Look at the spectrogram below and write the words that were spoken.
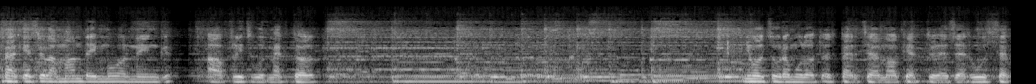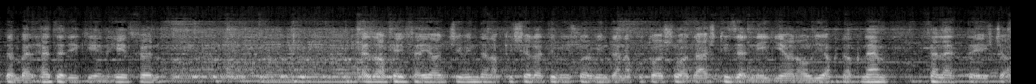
Felkészül a Monday Morning a Fleetwood Mac-től. 8 óra múlott 5 perccel ma 2020. szeptember 7-én hétfőn. Ez a Kéfej Jancsi minden nap kísérleti műsor, minden nap utolsó adás, 14 éven aluliaknak nem, felette és csak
